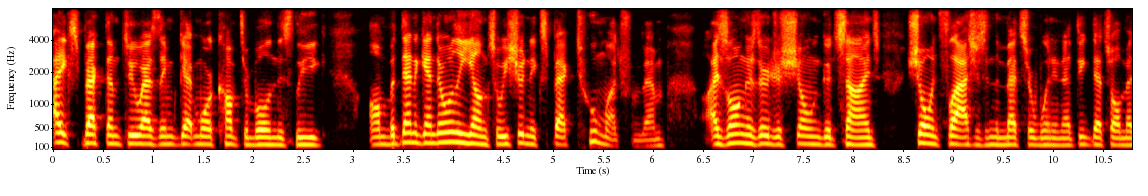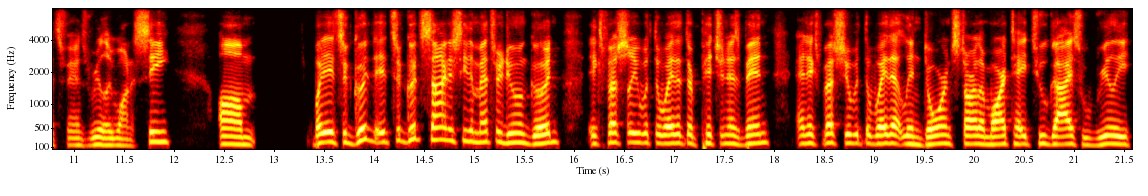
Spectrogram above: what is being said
I expect them to as they get more comfortable in this league. Um, but then again, they're only young, so we shouldn't expect too much from them. As long as they're just showing good signs, showing flashes, and the Mets are winning. I think that's all Mets fans really want to see. Um, but it's a good it's a good sign to see the Mets are doing good, especially with the way that their pitching has been, and especially with the way that Lindor and Starling Marte, two guys who really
